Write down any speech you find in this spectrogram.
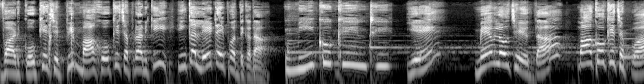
వాడికి ఓకే చెప్పి మాకు ఓకే చెప్పడానికి ఇంకా లేట్ అయిపోద్ది కదా. మీకోకే ఏంటి? ఏ? మేం లవ్ చేయొద్దా? మాకు ఓకే చెప్పవా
